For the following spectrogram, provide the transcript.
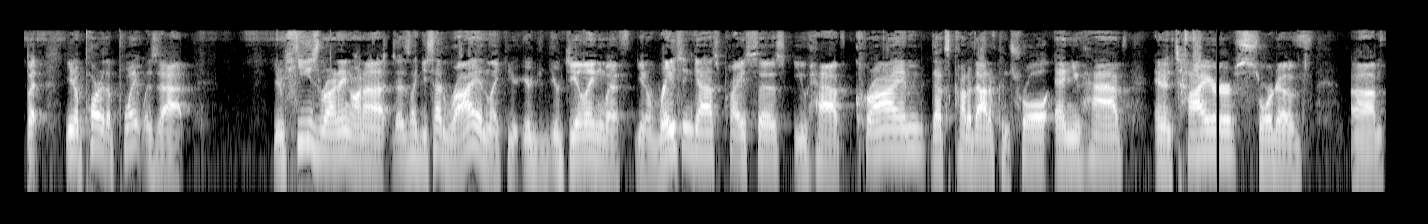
But you know, part of the point was that you know, he's running on a, as like you said, Ryan, like you- you're, you're dealing with, you know, raising gas prices, you have crime that's kind of out of control, and you have an entire sort of, um,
